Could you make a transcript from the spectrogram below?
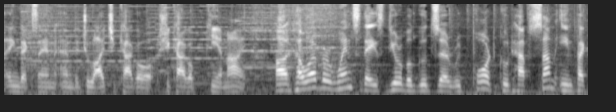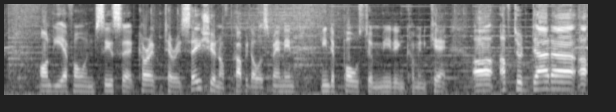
index and, and the July Chicago Chicago PMI. Uh, however, Wednesday's durable goods uh, report could have some impact on the FOMC's uh, characterization of capital spending in the post-meeting communique. Uh, after data, uh,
